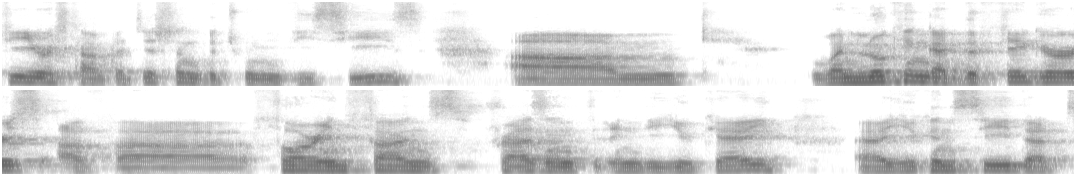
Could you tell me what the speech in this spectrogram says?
fierce competition between VCs. Um, when looking at the figures of uh, foreign funds present in the UK, uh, you can see that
